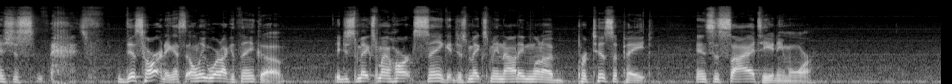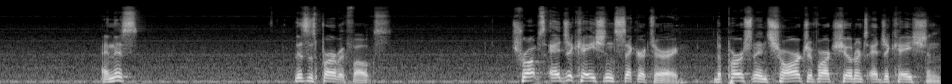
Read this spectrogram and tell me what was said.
it's just it's disheartening. That's the only word I can think of. It just makes my heart sink. It just makes me not even want to participate in society anymore. And this this is perfect, folks. Trump's education secretary, the person in charge of our children's education,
